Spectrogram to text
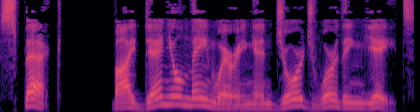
spec by Daniel Mainwaring and George Worthing Yates.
